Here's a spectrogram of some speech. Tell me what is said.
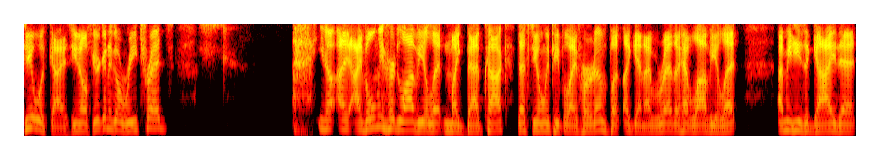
deal with guys. You know, if you're going to go retreads, you know, I, I've only heard Laviolette and Mike Babcock. That's the only people I've heard of. But again, I would rather have Laviolette. I mean, he's a guy that,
